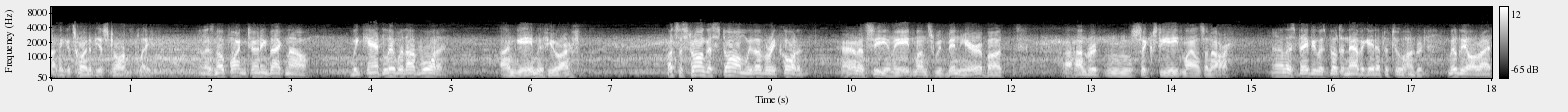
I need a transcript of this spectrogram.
I think it's going to be a storm, Clay. Well, there's no point in turning back now. We can't live without water. I'm game if you are. What's the strongest storm we've ever recorded? Well, let's see. In the eight months we've been here, about 168 miles an hour. Well, this baby was built to navigate up to 200. We'll be all right.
